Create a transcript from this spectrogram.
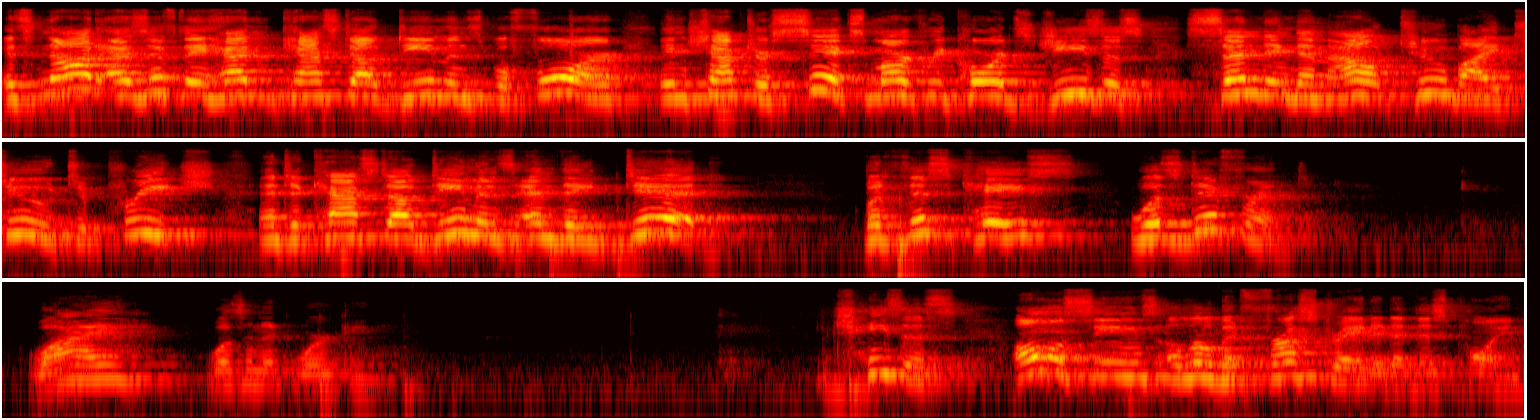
It's not as if they hadn't cast out demons before. In chapter 6, Mark records Jesus sending them out two by two to preach and to cast out demons, and they did. But this case was different. Why wasn't it working? Jesus almost seems a little bit frustrated at this point.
